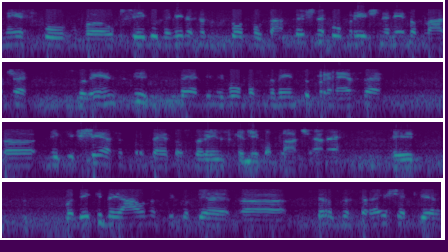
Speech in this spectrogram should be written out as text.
nesku v obsegu 90 odstotkov tamkajšnje povprečne neto plače, slovenski peti nivo pa slovencu prenese uh, nekih 60 odstotkov slovenske neto plače. Ne? In v neki dejavnosti, kot je uh, skrb za starejše, kjer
